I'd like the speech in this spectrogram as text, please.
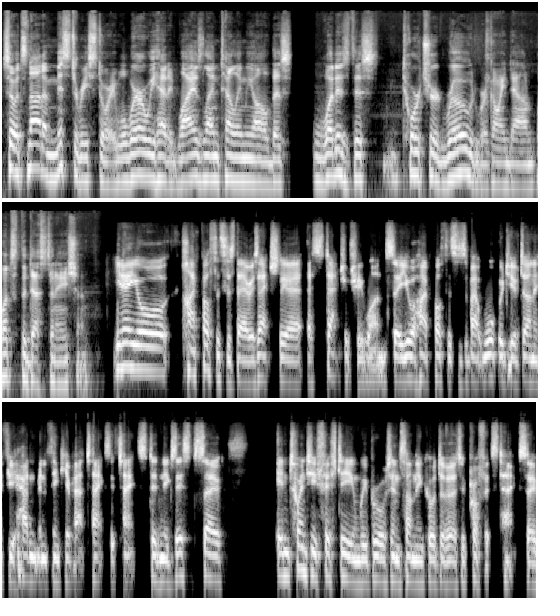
So it's not a mystery story. Well, where are we headed? Why is Len telling me all this? What is this tortured road we're going down? What's the destination? You know, your hypothesis there is actually a, a, statutory one. So your hypothesis about what would you have done if you hadn't been thinking about tax if tax didn't exist. So in 2015, we brought in something called diverted profits tax. So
